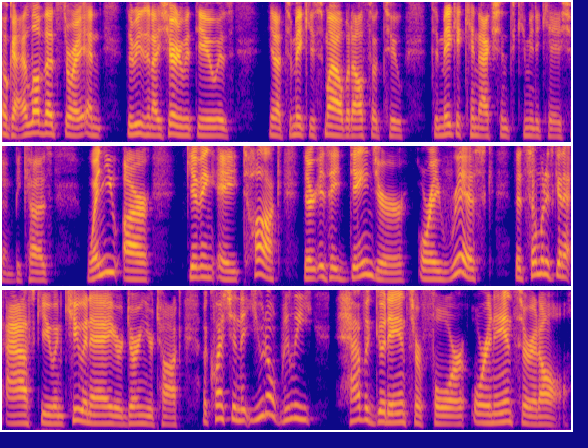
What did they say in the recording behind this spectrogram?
Okay, I love that story. And the reason I shared it with you is, you know, to make you smile, but also to to make a connection to communication. Because when you are giving a talk, there is a danger or a risk that someone is going to ask you in Q&A or during your talk a question that you don't really have a good answer for or an answer at all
